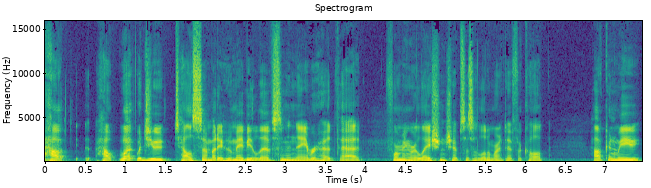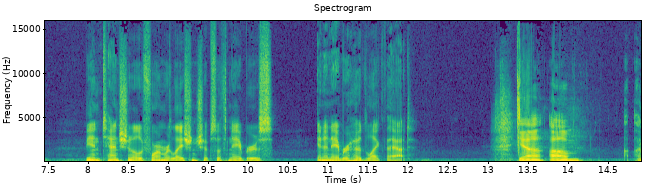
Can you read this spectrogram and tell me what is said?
How how what would you tell somebody who maybe lives in a neighborhood that forming relationships is a little more difficult? How can we be intentional to form relationships with neighbors in a neighborhood like that? Yeah, um, I,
